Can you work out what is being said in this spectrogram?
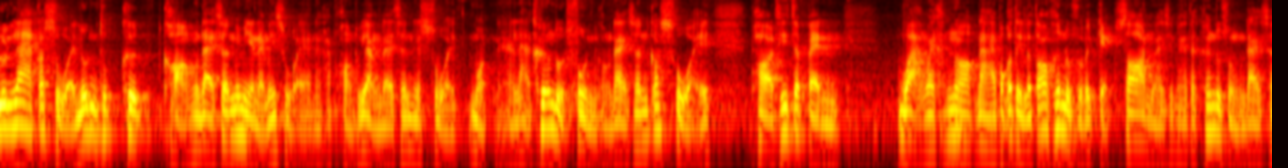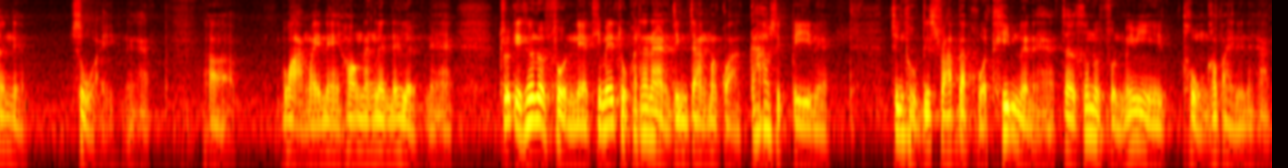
รุ่นแรกก็สวยรุ่นทุกคือของของไดเซนไม่มีอะไรไม่สวยนะครับ ของทุกอย่างไดเซนเนี่ยสวยหมดนะฮะและเครื่องดูดฝุ่นของไดเซนก็สวย พอที่จะเป็น วางไว้ข้างนอกได้ ปกติเราต้องเครื่องดูดฝุ่นไปเก็บซ่อนไว้ใช่ไหมแต่เครื่องดูดฝุ่นไดเซนเนี่ยสวยนะครับวางไว้ในห้องนั่งเล่นได้เลยนะฮะธุรกิจเครื่องดูดฝุ่นเนี่ยที่ไม่ได้ถูกพัฒนาอย่างจริงจังมากว่า 90 ปีเนี่ยจึงถูก disrupt แบบหัวทิ่มเลยนะฮะ เจอเครื่องดูดฝุ่นไม่มีถุงเข้าไปเนี่ยนะครับ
